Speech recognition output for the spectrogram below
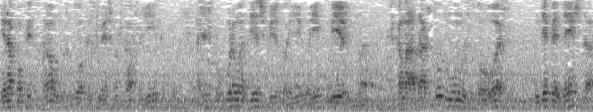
E na competição, no judô, principalmente no esporte olímpico, a gente procura manter esse espírito olímpico mesmo, né? de camaradagem. Todo mundo no judô hoje, independente da,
